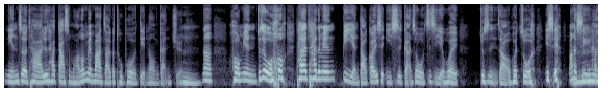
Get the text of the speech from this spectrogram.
黏着他，就是他打什么好像都没有办法找一个突破的点那种感觉。嗯那后面就是我 他在他那边闭眼祷告一些仪式感的时候，我自己也会就是你知道会做 一些帮心里喊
